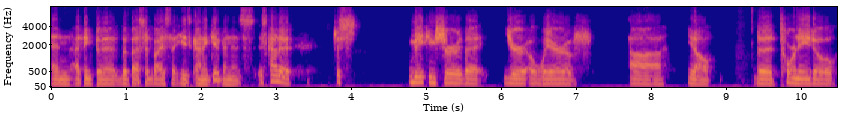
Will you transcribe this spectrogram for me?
and I think the the best advice that he's kind of given is is kind of just making sure that you're aware of uh, you know the tornado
